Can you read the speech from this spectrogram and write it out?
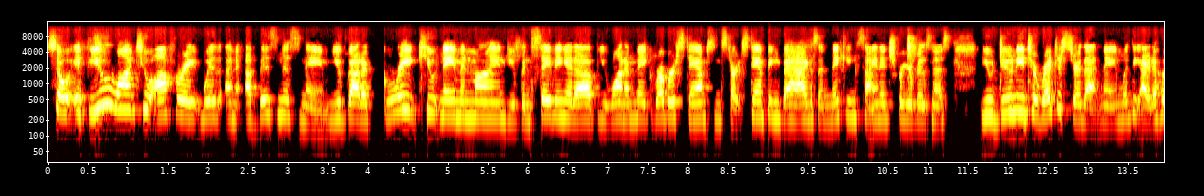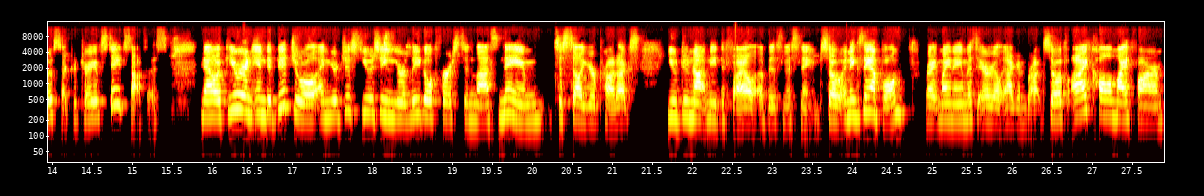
So if you want to operate with an, a business name, you've got a great, cute name in mind, you've been saving it up, you want to make rubber stamps and start stamping bags and making signage for your business, you do need to register that name with the Idaho Secretary of State's office. Now, if you're an individual and you're just using your legal first and last name to sell your products, you do not need to file a business name. So an example, right? My name is Ariel Agenbroad. So if I call my farm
